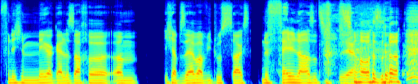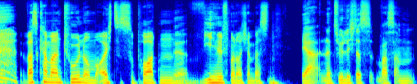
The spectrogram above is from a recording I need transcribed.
finde ich eine mega geile Sache, ähm, ich habe selber, wie du es sagst, eine Fellnase zu, ja. Hause. Was kann man tun, um euch zu supporten? Ja. Wie hilft man euch am besten? Ja, natürlich das, was am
